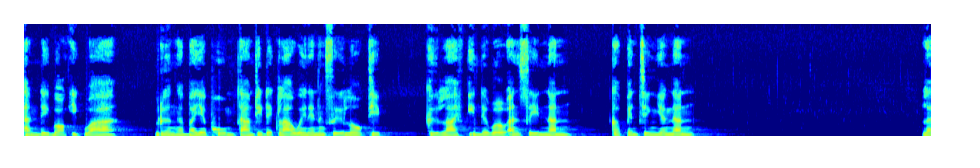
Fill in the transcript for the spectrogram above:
ท่านได้บอกอีกว่า เรื่องอบายภูมิตามที่ได้กล่าวไว้ในหนังสือโลกทิพย์คือ Life in the World Unseen นั้น ก็เป็นจริงอย่างนั้น และ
